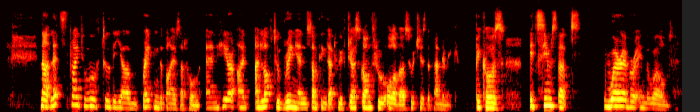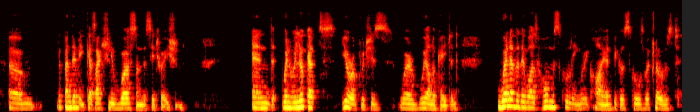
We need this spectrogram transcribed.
Now let's try to move to the um, breaking the bias at home. And here I'd, I'd love to bring in something that we've just gone through, all of us, which is the pandemic, because it seems that wherever in the world, um, the pandemic has actually worsened the situation. And when we look at Europe, which is where we are located, whenever there was homeschooling required because schools were closed,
